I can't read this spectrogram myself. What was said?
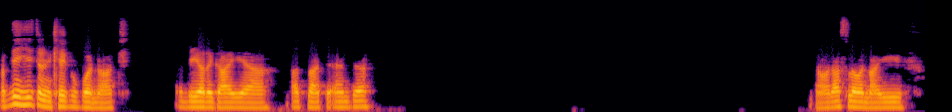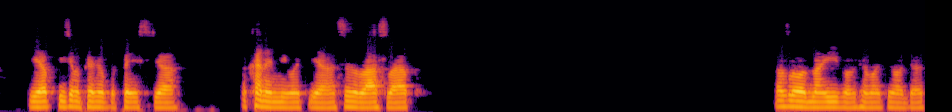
I think he's gonna kick up one notch. The other guy, yeah, I'd like to end there. No, that's low and naive. Yep, he's gonna pick up the pace, yeah. I kinda knew it, yeah. This is the last lap. That's a little naive of him, I think, like that.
